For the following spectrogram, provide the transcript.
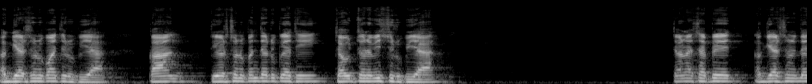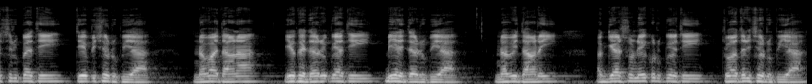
અગિયારસો પાંચ રૂપિયા કાંગ તેરસો પંદર રૂપિયાથી ચૌદસો વીસ રૂપિયા ચણા સફેદ અગિયારસો દસ રૂપિયાથી ત્રેવીસો રૂપિયા નવા ધાણા એક હજાર રૂપિયાથી બે હજાર રૂપિયા નવી ધાણી અગિયારસો એક રૂપિયાથી ચોત્રીસો રૂપિયા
